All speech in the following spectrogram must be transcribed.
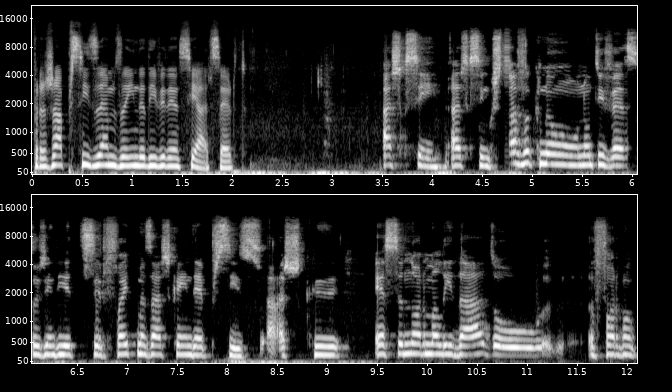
Para já precisamos ainda de evidenciar, certo? Acho que sim, acho que sim. Gostava que não, não tivesse hoje em dia de ser feito, mas acho que ainda é preciso. Acho que essa normalidade ou a forma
